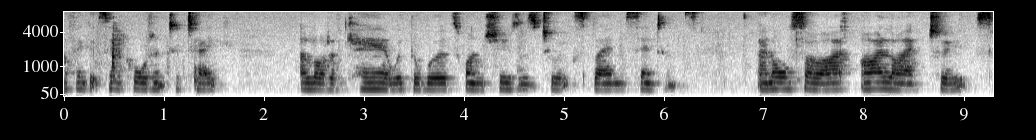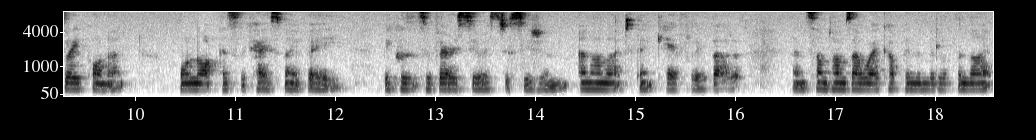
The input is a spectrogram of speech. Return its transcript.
I think it's important to take a lot of care with the words one chooses to explain the sentence. And also, I, I like to sleep on it, or not, as the case may be, because it's a very serious decision and I like to think carefully about it. And sometimes I wake up in the middle of the night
